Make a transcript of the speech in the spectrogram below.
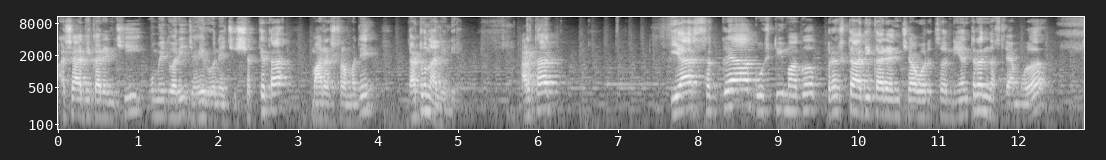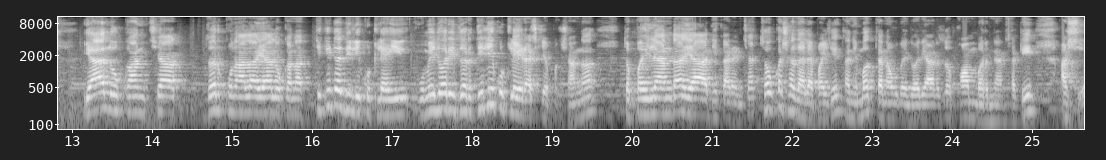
अशा अधिकाऱ्यांची उमेदवारी जाहीर होण्याची शक्यता महाराष्ट्रामध्ये दाटून आलेली आहे. अर्थात या सगळ्या गोष्टीमागं भ्रष्ट अधिकाऱ्यांच्यावरचं नियंत्रण नसल्यामुळं या लोकांच्या जर कुणाला या लोकांना तिकीटं दिली कुठल्याही उमेदवारी जर दिली कुठल्याही राजकीय पक्षानं तर पहिल्यांदा या अधिकाऱ्यांच्या चौकशा झाल्या पाहिजेत आणि मग त्यांना उमेदवारी अर्ज फॉर्म भरण्यासाठी अशी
